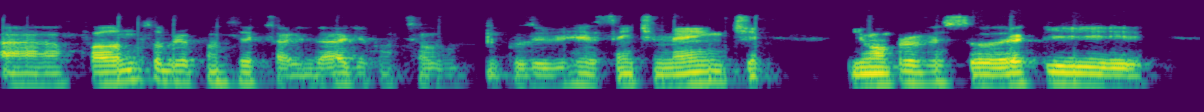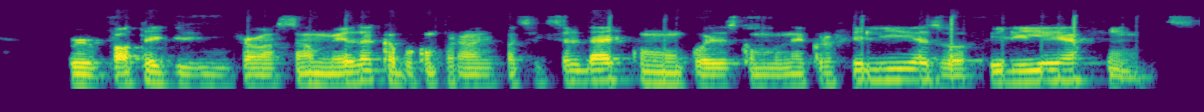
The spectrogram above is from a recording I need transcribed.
ah, falando sobre a pansexualidade, aconteceu inclusive recentemente, de uma professora que, por falta de informação mesmo, acabou comparando a pansexualidade com coisas como necrofilia, zoofilia e afins.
